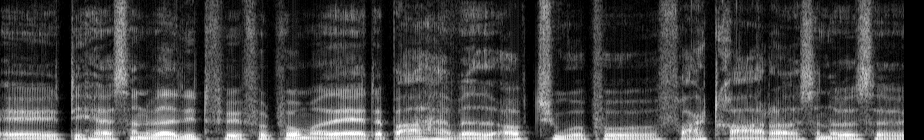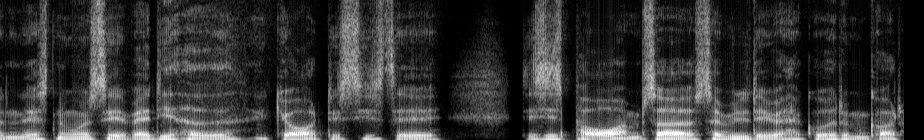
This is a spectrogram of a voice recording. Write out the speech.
Øh, det har sådan været lidt for, forplumret af, at der bare har været optur på fragtrater og sådan noget, så næsten uanset hvad de havde gjort de sidste, de sidste par år, så, så ville det jo have gået dem godt.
